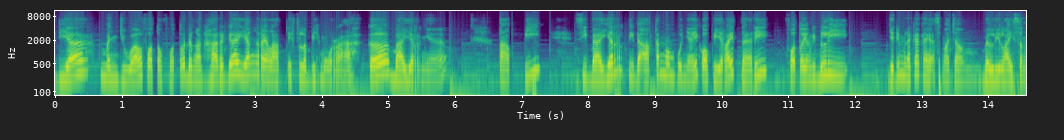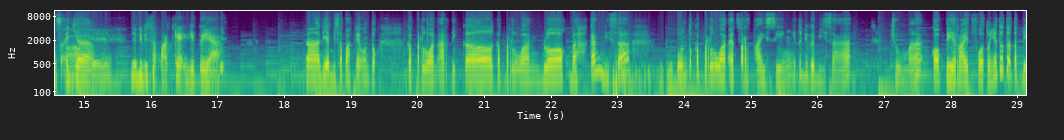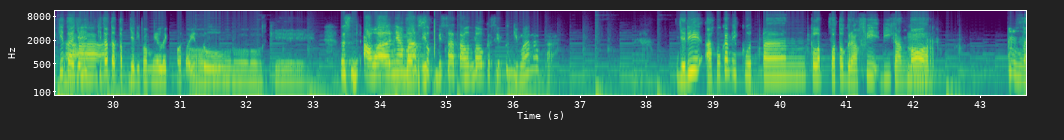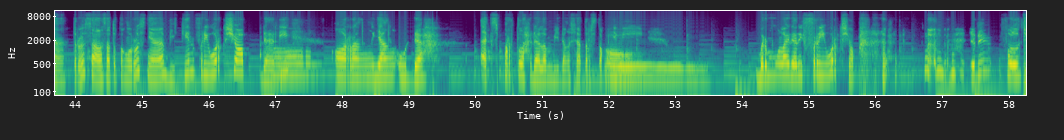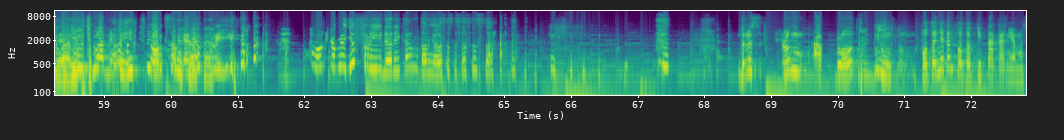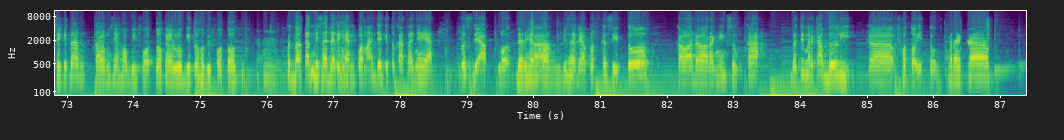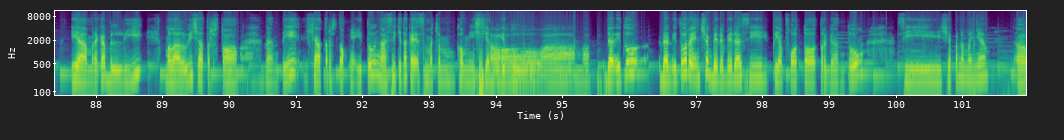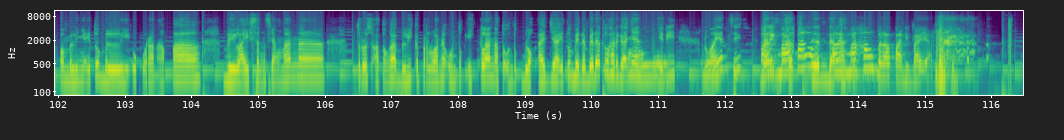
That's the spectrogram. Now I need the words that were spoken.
dia menjual foto-foto dengan harga yang relatif lebih murah ke buyernya, tapi si buyer tidak akan mempunyai copyright dari foto yang dibeli. Jadi mereka kayak semacam beli license aja. Oke. Jadi bisa pakai gitu ya. Nah, dia bisa pakai untuk keperluan artikel, keperluan blog, bahkan bisa untuk keperluan advertising itu juga bisa. Cuma copyright fotonya tuh tetap di kita, jadi Ah. kita tetap jadi pemilik foto itu. Oh, Oke. Terus awalnya Dan masuk bisa tahu-tahu ke situ gimana, Pak? Jadi aku kan ikutan klub fotografi di kantor. Nah, terus salah satu pengurusnya bikin free workshop dari Oh. orang yang udah expert lah dalam bidang Shutterstock ini. Bermulai dari free workshop. Jadi full cuan. Jadi cuan ya. Workshopnya dia free. Workshopnya aja free dari kantor, nggak usah susah-susah. Terus lu upload fotonya kan foto kita kan ya maksudnya kita kalau misalnya hobi foto kayak lu gitu hobi foto Mm. bahkan bisa dari handphone aja gitu katanya ya terus diupload Dari handphone bisa diupload ke situ kalau ada orang yang suka berarti mereka beli ke foto itu mereka Iya, mereka beli melalui Shutterstock. Nanti Shutterstocknya itu ngasih kita kayak semacam commission gitu. Oh, wow. Dan itu dan itu range-nya beda-beda sih tiap foto tergantung si siapa namanya eh, pembelinya itu beli ukuran apa, beli license yang mana, terus atau enggak beli keperluannya untuk iklan atau untuk blog aja itu beda-beda tuh harganya. Oh. Jadi lumayan sih. paling set- mahal dan, dan paling akhir- mahal berapa dibayar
